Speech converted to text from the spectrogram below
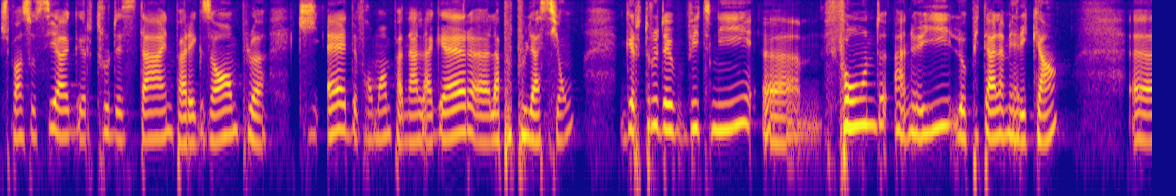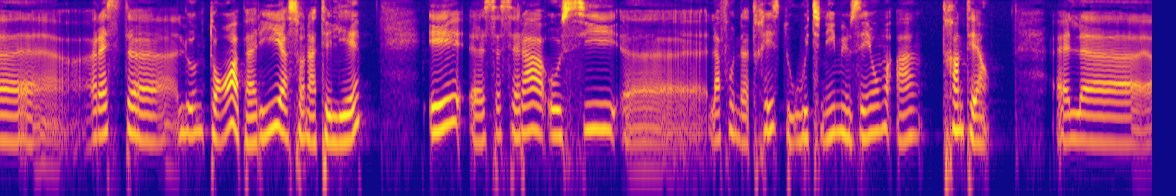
Je pense aussi à Gertrude Stein, par exemple, qui aide vraiment pendant la guerre euh, la population. Gertrude Whitney fonde à Neuilly l'hôpital américain, reste longtemps à Paris, à son atelier. Et euh, ce sera aussi euh, la fondatrice du Whitney Museum en 31. Elle euh,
